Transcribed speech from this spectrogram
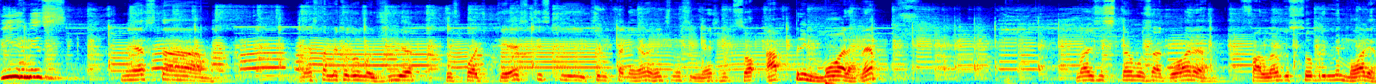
firmes nesta nessa metodologia dos podcasts que o time está ganhando, a gente não se mexe, a gente só aprimora, né? Nós estamos agora falando sobre memória,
